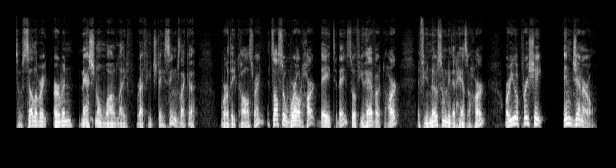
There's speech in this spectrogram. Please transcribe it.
So celebrate Urban National Wildlife Refuge Day. Seems like a worthy cause, right? It's also World Heart Day today. So if you have a heart, if you know somebody that has a heart, or you appreciate in general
